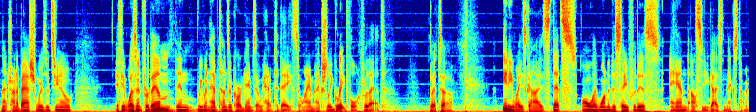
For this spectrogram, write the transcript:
Not trying to bash Wizards, you know if it wasn't for them, then we wouldn't have tons of card games that we have today. So I am actually grateful for that. But uh, Anyways, guys, that's all I wanted to say for this, and I'll see you guys next time.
